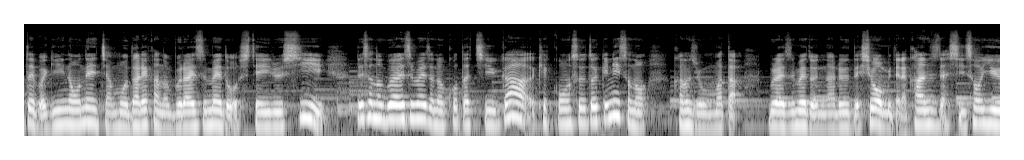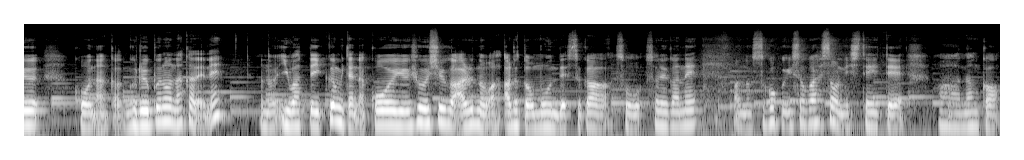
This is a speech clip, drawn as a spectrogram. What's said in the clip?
例えば義理のお姉ちゃんも誰かのブライズメイドをしているしでそのブライズメイドの子たちが結婚する時にその彼女もまたブライズメイドになるでしょうみたいな感じだしそういうこうなんかグループの中でねあの祝っていくみたいなこういう風習があるのはあると思うんですがそうそれがねあのすごく忙しそうにしていてあなんか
